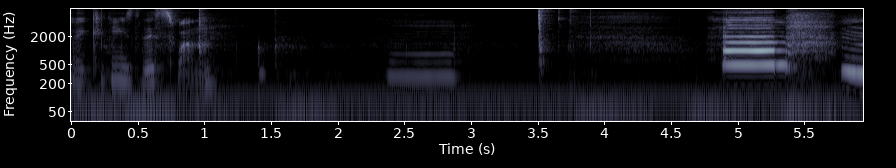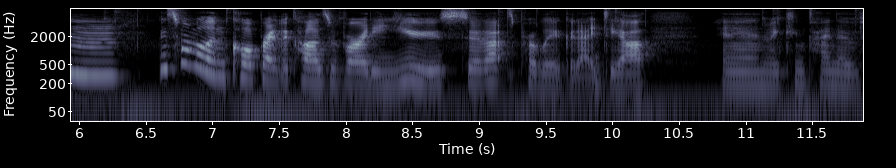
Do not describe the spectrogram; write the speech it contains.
We could use this one. Hmm. Um, hmm. This one will incorporate the colors we've already used, so that's probably a good idea. And we can kind of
